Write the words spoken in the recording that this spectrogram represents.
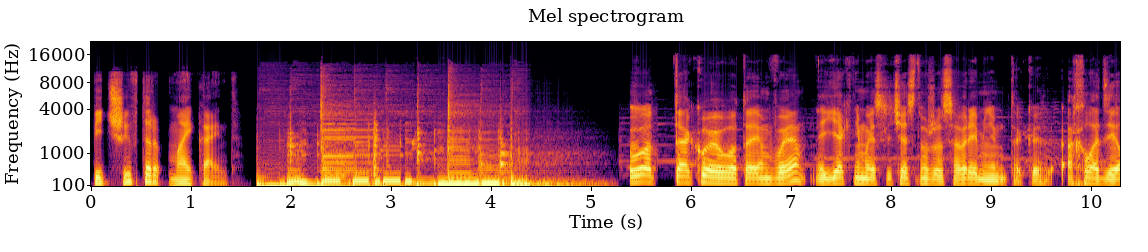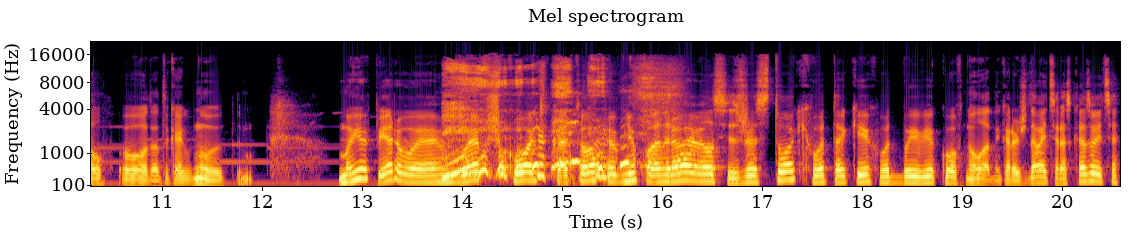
«Питчшифтер My Kind». Вот такое вот АМВ. Я к нему, если честно, уже со временем так охладел. Вот, это как, ну... Мое первое МВ в школе, которое мне понравилось из жестоких вот таких вот боевиков. Ну ладно, короче, давайте рассказывайте.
